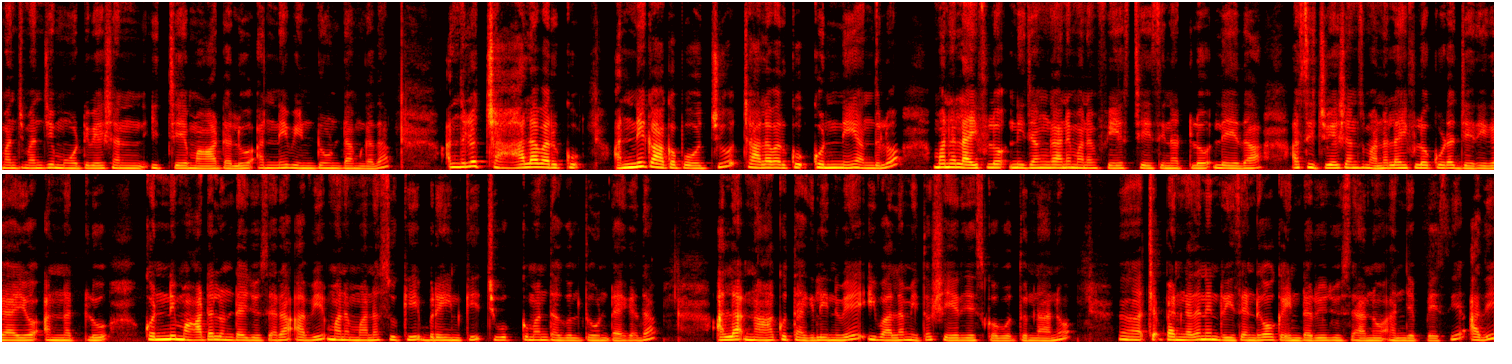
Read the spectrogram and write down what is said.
మంచి మంచి మోటివేషన్ ఇచ్చే మాటలు అన్నీ వింటూ ఉంటాం కదా. అందులో చాలా వరకు అన్నీ కాకపోవచ్చు. చాలా వరకు కొన్ని అందులో మన లైఫ్‌లో నిజంగానే మనం ఫేస్ చేసినట్లు లేదా ఆ సిచ్యువేషన్స్ మన లైఫ్‌లో కూడా జరిగాయో అన్నట్లు కొన్ని మాటలు ఉంటాయి చూసారా? అవి మన మనసుకి, బ్రెయిన్‌కి చురుక్కుమని తగులుతూ ఉంటాయి కదా అలా నాకు తగిలినవే ఇవాళ మీతో షేర్ చేసుకోబోతున్నాను. చెప్పాను కదా నేను రీసెంట్‌గా ఒక ఇంటర్వ్యూ చూశాను అని చెప్పేసి అది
